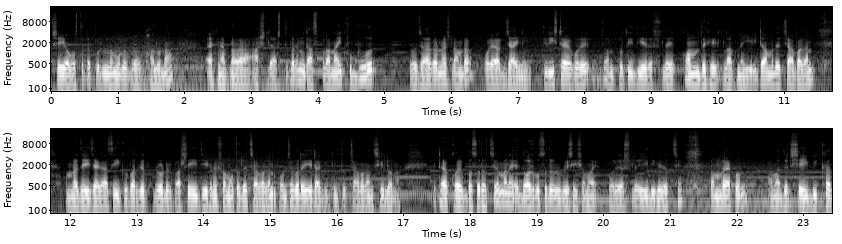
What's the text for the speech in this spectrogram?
সেই অবস্থাটা তুলনামূলকভাবে ভালো না। এখানে আপনারা আসলে আসতে পারেন। গাছপালা নাই, খুব রোদ। তো যার কারণে আসলে আমরা পরে আর যাইনি। তিরিশ টাকা করে জনপ্রতি দিয়ে আসলে কম দেখে লাভ নেই। এটা আমাদের চা বাগান। আমরা যেই জায়গা আছি, ইকো পার্কের রোডের পাশেই এই যে এখানে সমতলের চা বাগান, পঞ্চগড়ে এর আগে কিন্তু চা বাগান ছিল না। এটা কয়েক বছর হচ্ছে মানে দশ বছরেরও বেশি সময় পরে আসলে এই দিকে যাচ্ছে। তো আমরা এখন আমাদের সেই বিখ্যাত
